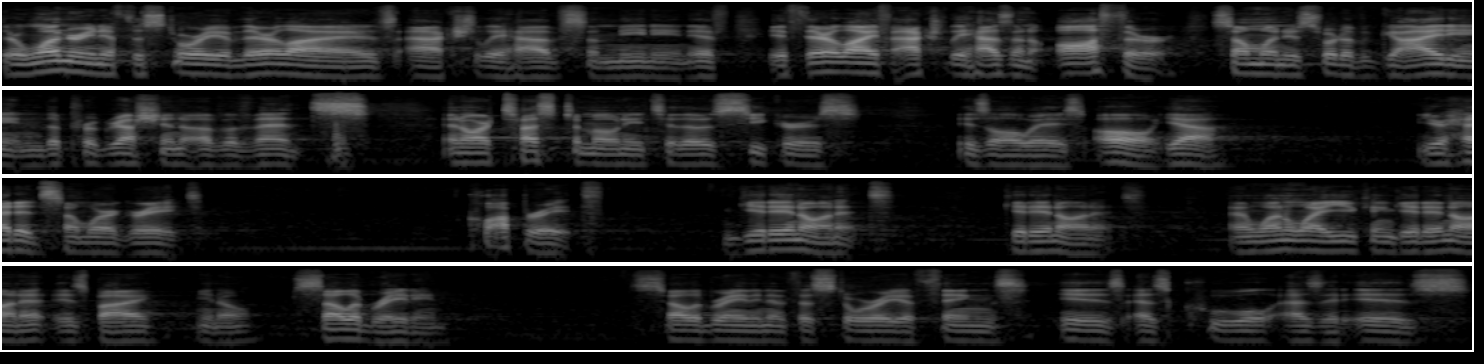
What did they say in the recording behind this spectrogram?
They're wondering if the story of their lives actually have some meaning, if, if their life actually has an author, someone who's sort of guiding the progression of events. And our testimony to those seekers is always, oh, yeah, you're headed somewhere great. Cooperate, get in on it, get in on it. And one way you can get in on it is by, you know, celebrating. Celebrating that the story of things is as cool as it is.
